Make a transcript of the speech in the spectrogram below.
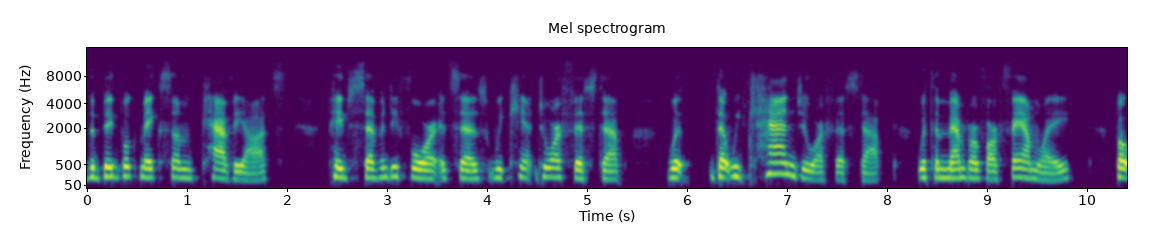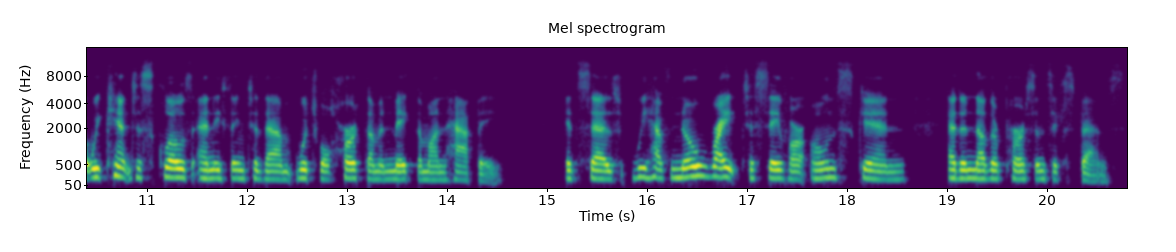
the big book makes some caveats. Page 74, it says we can't do our fifth step with that we can do our fifth step with a member of our family, but we can't disclose anything to them which will hurt them and make them unhappy it says, We have no right to save our own skin at another person's expense.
